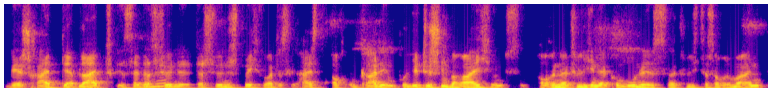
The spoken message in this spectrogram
wer schreibt, der bleibt, ist ja das, mhm. schöne, das schöne Sprichwort. Das heißt, auch gerade im politischen Bereich und auch in, natürlich in der Kommune ist natürlich das auch immer ein,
